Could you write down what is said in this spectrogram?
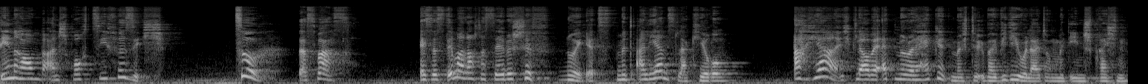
Den Raum beansprucht sie für sich. So, das war's. Es ist immer noch dasselbe Schiff, nur jetzt mit Allianzlackierung. Ach ja, ich glaube, Admiral Hackett möchte über Videoleitung mit Ihnen sprechen.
